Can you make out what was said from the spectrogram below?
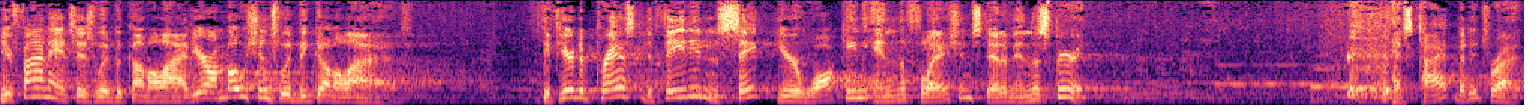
Your finances would become alive. Your emotions would become alive. If you're depressed, defeated, and sick, you're walking in the flesh instead of in the spirit. That's tight, but it's right.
